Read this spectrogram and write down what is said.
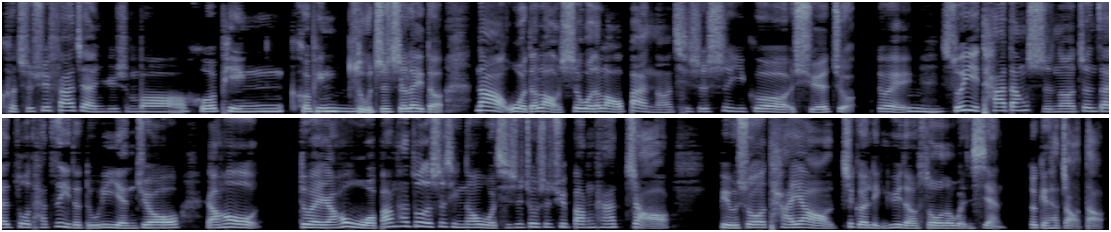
可持续发展与什么和平和平组嗯织之类的。那我的老师，我的老板呢，其实是一个学者，对，嗯所以他当时呢正在做他自己的独立研究，然后对，然后我帮他做的事情呢，我其实就是去帮他找，比如说他要这个领域的所有的文献都给他找到。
